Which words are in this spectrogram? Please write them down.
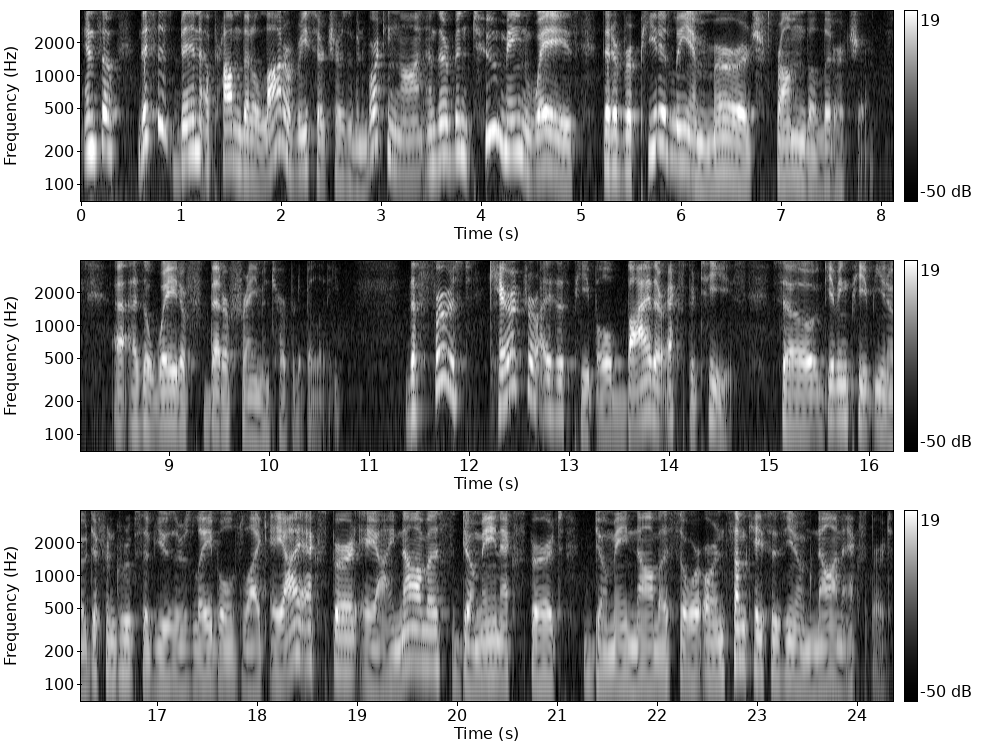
And so this has been a problem that a lot of researchers have been working on, and there have been two main ways that have repeatedly emerged from the literature uh, as a way to better frame interpretability. The first characterizes people by their expertise. So giving people, you know, different groups of users labels like AI expert, AI novice, domain expert, domain novice, or, or in some cases, you know, non-expert.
